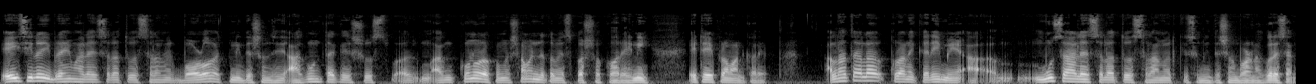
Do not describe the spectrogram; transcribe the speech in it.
এই ছিল ইব্রাহিম আলাহ সালাতামের বড় এক নিদর্শন যে আগুন তাকে কোন রকমের সামান্যতম স্পর্শ করেনি। এটাই প্রমাণ করে। আল্লাহ তালা কোরআন করিমে মুসা আলাহ সাল্লাতামের কিছু নির্দেশন বর্ণনা করেছেন।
